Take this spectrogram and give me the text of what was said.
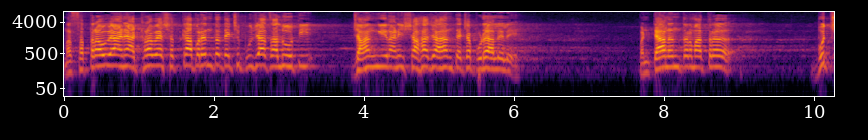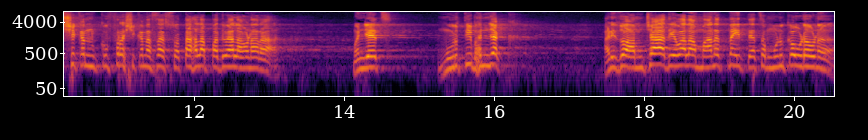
मग सतराव्या आणि अठराव्या शतकापर्यंत त्याची पूजा चालू होती. जहांगीर आणि शहाजहान त्याच्या पुढे आलेले. पण त्यानंतर मात्र बुत शिकन कुफ्र शिकन असा स्वतःला पदव्या लावणारा म्हणजेच मूर्तीभंजक आणि जो आमच्या देवाला मानत नाही त्याचं मुणकं उडवणं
